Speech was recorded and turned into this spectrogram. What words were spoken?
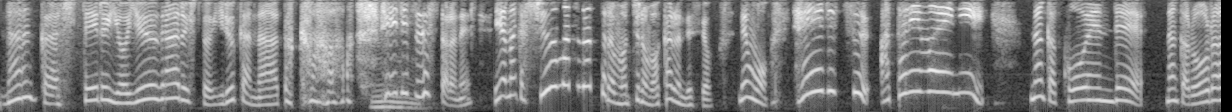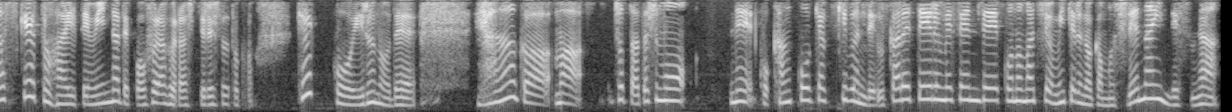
なんかしてる余裕がある人いるかなとか、平日でしたらね。いや、なんか週末だったらもちろんわかるんですよ。でも、平日、当たり前になんか公園で、なんかローラースケート履いてみんなでこうフラフラしてる人とか結構いるので、いや、なんか、まあ、ちょっと私もね、こう観光客気分で浮かれている目線でこの街を見てるのかもしれないんですが、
